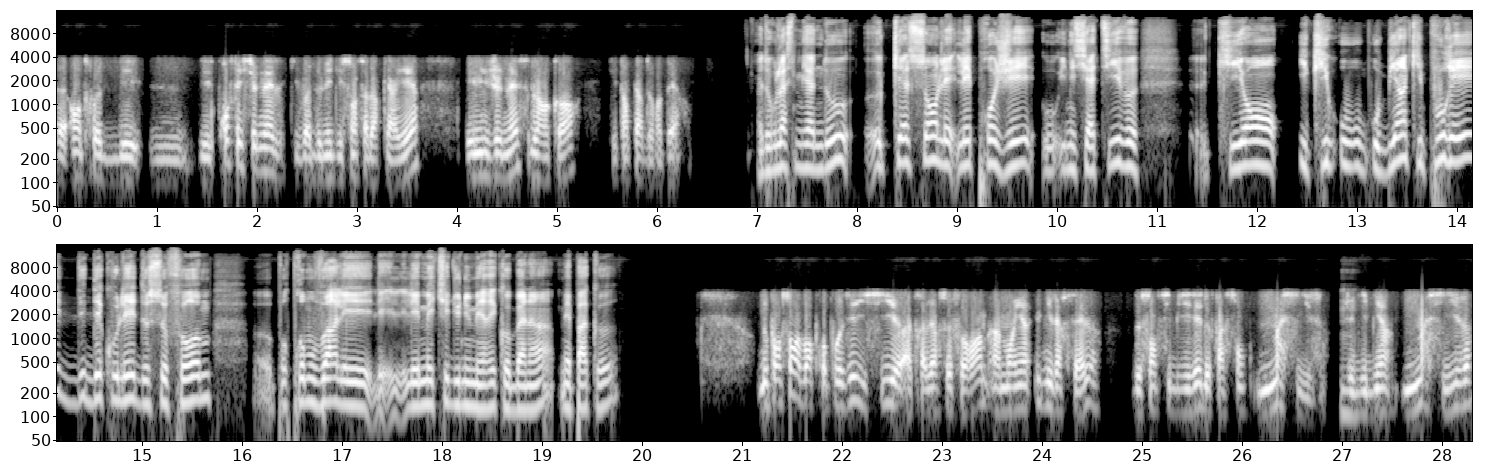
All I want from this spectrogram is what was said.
euh, entre des, des, professionnels qui veulent donner du sens à leur carrière et une jeunesse, là encore, qui est en perte de repère. Douglas Miando, euh, quels sont les, projets ou initiatives euh, qui ont qui, ou, bien qui pourraient découler de ce forum euh, pour promouvoir les, métiers du numérique au Bénin, mais pas que? Nous pensons avoir proposé ici, à travers ce forum, un moyen universel de sensibiliser de façon massive, je mmh. dis bien massive,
